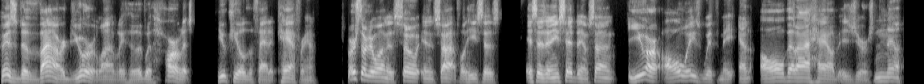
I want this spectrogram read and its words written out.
who has devoured your livelihood with harlots, you killed the fatted calf for him. Verse 31 is so insightful. He says, It says, and he said to him, Son, you are always with me, and all that I have is yours. Now,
